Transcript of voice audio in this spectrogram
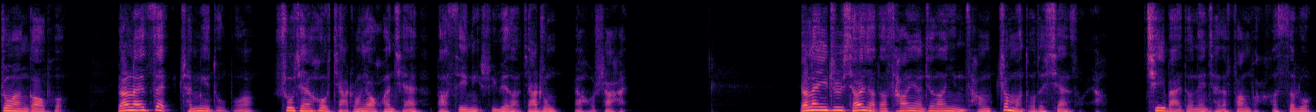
重案告破，原来 Z 沉迷赌博，输钱后假装要还钱，把 C 女士约到家中，然后杀害。原来一只小小的苍蝇就能隐藏这么多的线索呀！七百多年前的方法和思路，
